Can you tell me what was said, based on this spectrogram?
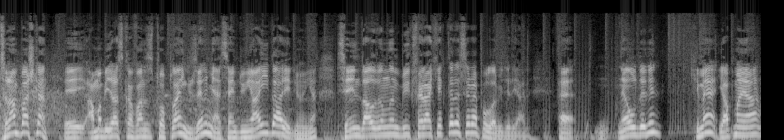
Trump başkan e, ama biraz kafanızı toplayın güzelim yani. Sen dünyayı idare ediyorsun ya. Senin dalgınlığın büyük felaketlere sebep olabilir yani. E, ne oldu dedin? Kime? Yapma ya.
